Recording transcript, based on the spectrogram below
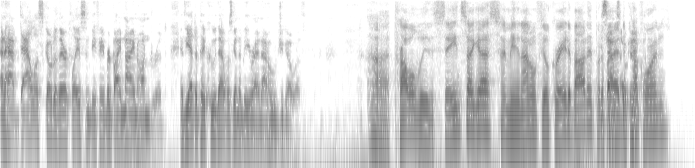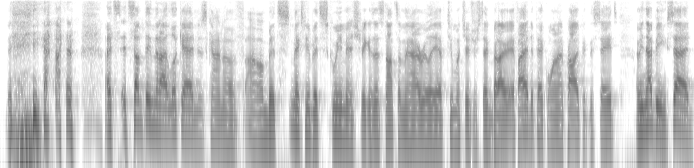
and have dallas go to their place and be favored by nine 900. If you had to pick who that was going to be right now, who would you go with? Uh, probably the Saints, I guess. I mean, I don't feel great about it, but if I had so to pick one, yeah, it's it's something that I look at and just kind of bit makes me a bit squeamish because it's not something I really have too much interest in. But I, if I had to pick one, I'd probably pick the Saints. I mean, that being said,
